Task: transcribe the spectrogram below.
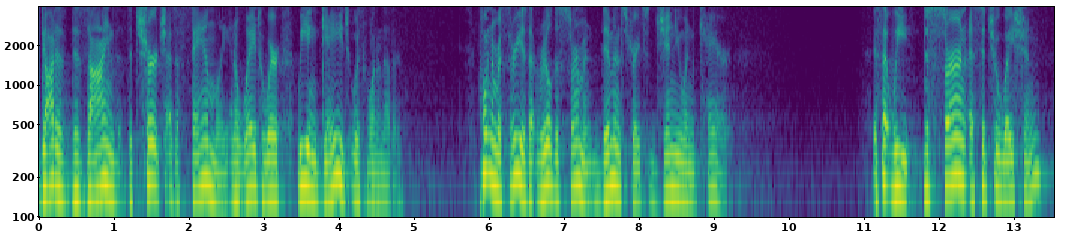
God has designed the church as a family in a way to where we engage with one another. Point number three is that real discernment demonstrates genuine care. It's that we discern a situation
